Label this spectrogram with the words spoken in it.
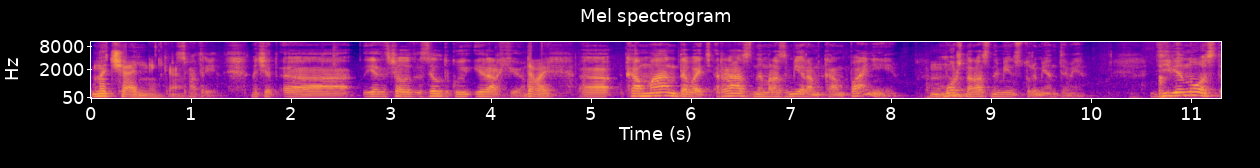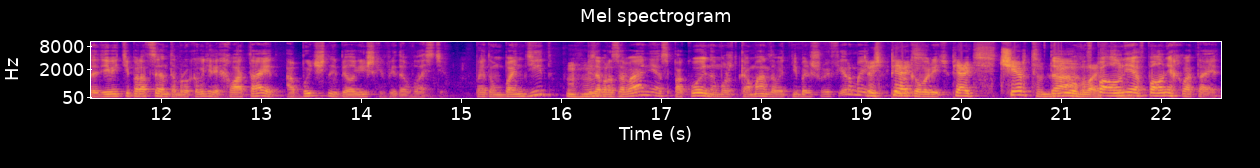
начальника? Смотри, значит, э, я сначала сделал такую иерархию. Давай. Э, командовать разным размером компании можно разными инструментами. 99% руководителей хватает обычных биологических видов власти. Поэтому бандит без образования спокойно может командовать небольшой фирмой То есть и пять, руководить. пять черт в Да, его власти. вполне, вполне хватает.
